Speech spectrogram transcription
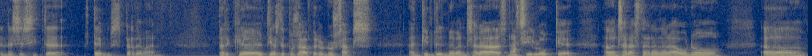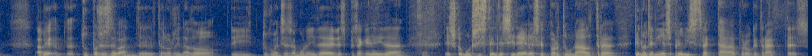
necessita temps per davant, perquè t'hi has de posar però no saps en quin ritme avançaràs, Clar. ni si el que avançaràs t'agradarà o no. Uh, a veure, tu et poses davant de, de l'ordinador i tu comences amb una idea i després aquella idea sí. és com un cistell de cireres que et porta una altra que no tenies previst tractar però que tractes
